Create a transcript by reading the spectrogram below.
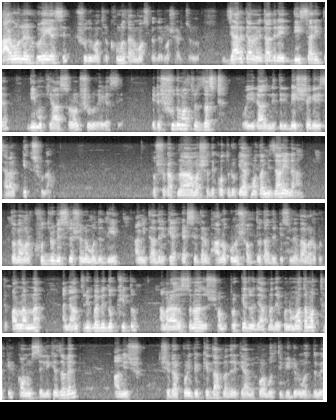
পাগলের হয়ে গেছে, শুধুমাত্র ক্ষমতার মসনদে বসার জন্য। যার কারণে তাদের এই দ্বিচারিতা, দ্বিমুখী আচরণ শুরু হয়ে গেছে। এটা শুধুমাত্র জাস্ট ওই রাজনীতির বেশ্যাগিরি ছাড়া কিচ্ছু না। দর্শক, আপনারা আমার সাথে কতটুকু একমত আমি জানি না, তবে আমার ক্ষুদ্র বিশ্লেষণের মধ্যে দিয়ে আমি তাদেরকে এর ভালো কোনো শব্দ তাদের পিছনে ব্যবহার করতে পারলাম না। আমি আন্তরিকভাবে দুঃখিত। আমার আলোচনা সম্পর্কে যদি আপনাদের কোনো মতামত থাকে কমেন্টসে লিখে যাবেন। আমি সেটার পরিপ্রেক্ষিতে আপনাদেরকে আমি পরবর্তী ভিডিওর মাধ্যমে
